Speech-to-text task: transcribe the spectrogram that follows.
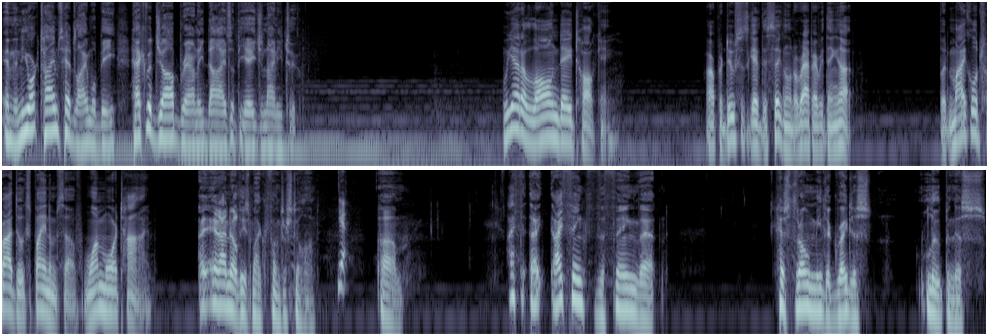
and the New York Times headline will be Heck of a job, Brownie dies at the age of 92. We had a long day talking. Our producers gave the signal to wrap everything up. But Michael tried to explain himself one more time. I, and I know these microphones are still on. Yeah. Um, I, th- I, I think the thing that has thrown me the greatest loop in this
